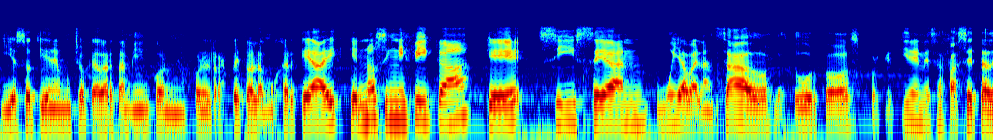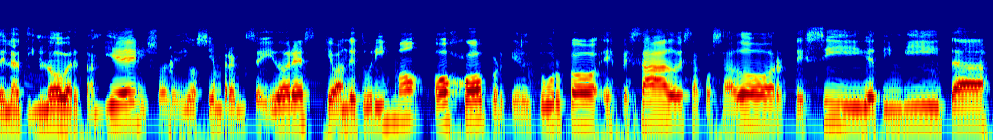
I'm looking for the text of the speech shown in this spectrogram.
Y eso tiene mucho que ver también con, con el respeto a la mujer que hay, que no significa que sí sean muy abalanzados los turcos, porque tienen esa faceta de Latin lover también, y yo le digo siempre a mis seguidores que van de turismo, ojo, porque el turco es pesado, es acosador, te sigue, te invita,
